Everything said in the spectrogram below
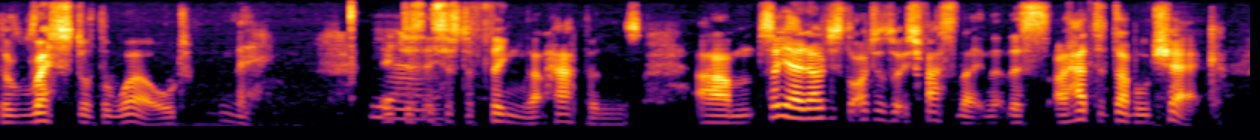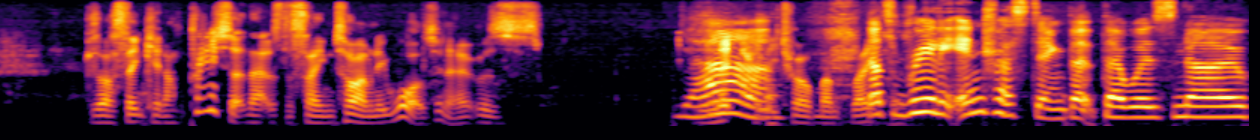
the rest of the world, meh. Yeah. It just it's just a thing that happens. Um, so yeah, no, I just thought I just thought it's fascinating that this. I had to double check because I was thinking I'm pretty certain that was the same time, and it was. You know, it was Yeah. literally 12 months later. That's really interesting that there was no.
